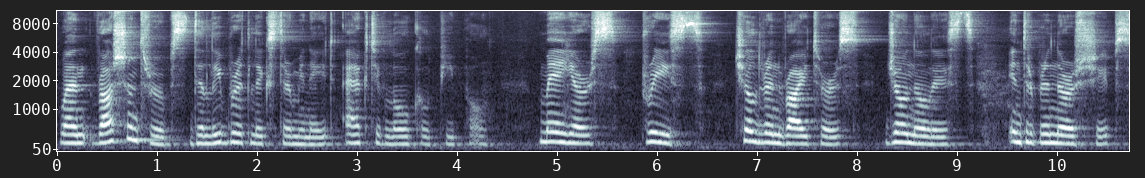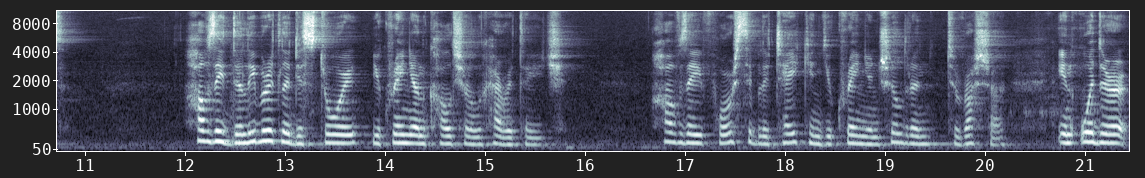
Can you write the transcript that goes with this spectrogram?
When Russian troops deliberately exterminate active local people, mayors, priests, children writers, journalists, entrepreneurships, how they deliberately destroy Ukrainian cultural heritage, how they forcibly take in Ukrainian children to Russia in order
